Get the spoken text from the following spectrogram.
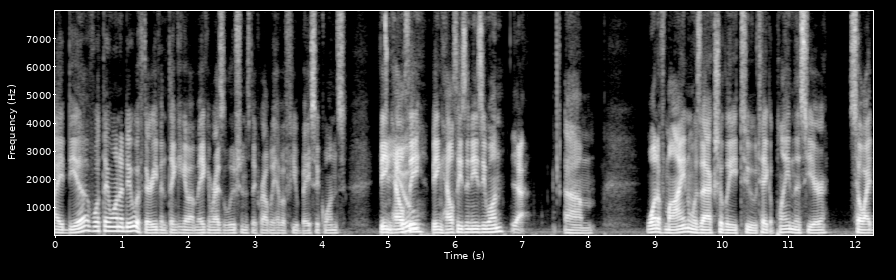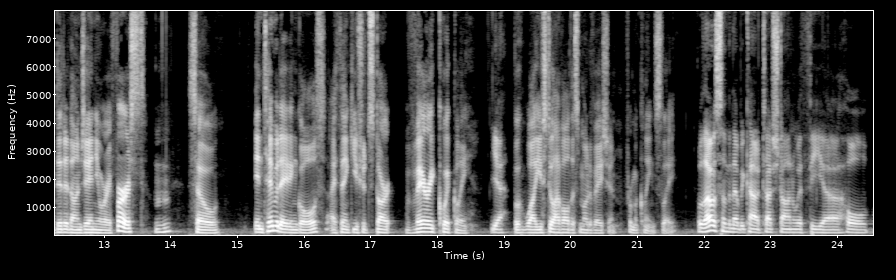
idea of what they want to do. If they're even thinking about making resolutions, they probably have a few basic ones. Being Do you? healthy, being healthy is an easy one. Yeah. Um, one of mine was actually to take a plane this year, so I did it on January 1st. Mhm. So, intimidating goals, I think you should start very quickly, Yeah. but while you still have all this motivation from a clean slate. Well, that was something that we kind of touched on with the uh, whole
